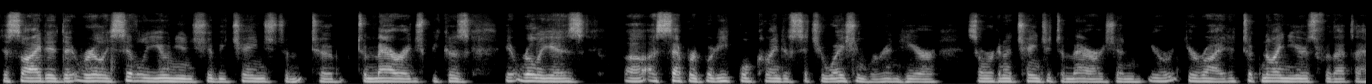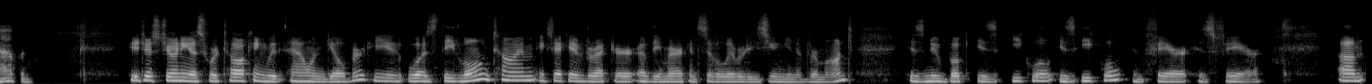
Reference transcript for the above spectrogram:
decided that really civil unions should be changed to, to, to marriage because it really is uh, a separate but equal kind of situation we're in here. So we're going to change it to marriage. And you're you're right. It took nine years for that to happen. If you're just joining us, we're talking with Allen Gilbert. He was the longtime executive director of the American Civil Liberties Union of Vermont. His new book is Equal is Equal and Fair is Fair. Um,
